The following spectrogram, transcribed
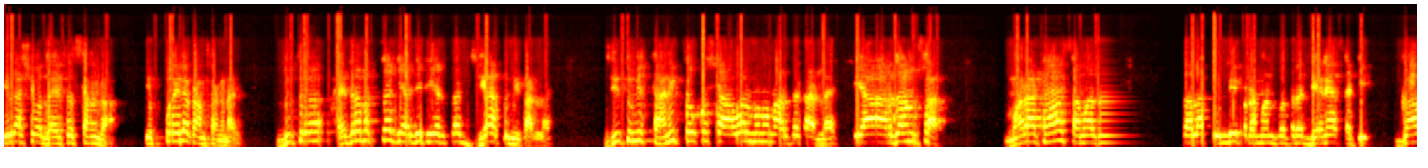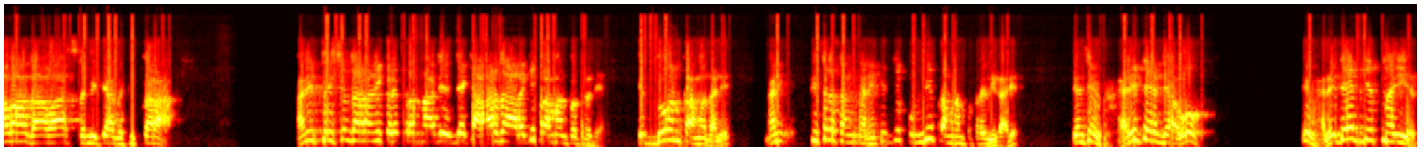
तिला शोधायचं सांगा. हे पहिलं काम सांगणार आहे. दुसरं हैदराबादचा गॅजेटियरचा जी आर तुम्ही काढलाय. जी तुम्ही स्थानिक चौकशी अहवाल म्हणून अर्ज काढलाय त्या अर्जानुसार मराठा समाजाला कुंडी प्रमाणपत्र देण्यासाठी गावागावात समित्या गठीत करा. आणि तहसीलदारांनी कलेक्टरांना आदेश द्या की अर्ज आला की प्रमाणपत्र द्या. हे दोन कामं झाले. आणि तिसरं सांगणार आहे की जे कुंडी प्रमाणपत्र निघाले त्यांचे व्हॅलिडेट द्या हो. ते व्हॅलिडेट देत नाहीयेत.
